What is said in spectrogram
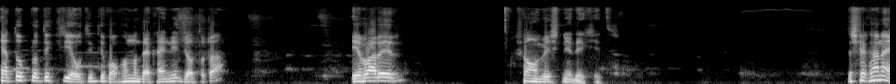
এত প্রতিক্রিয়া অতীতে কখনো দেখায়নি যতটা এবারের সমাবেশ নিয়ে দেখিয়েছে। সেখানে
